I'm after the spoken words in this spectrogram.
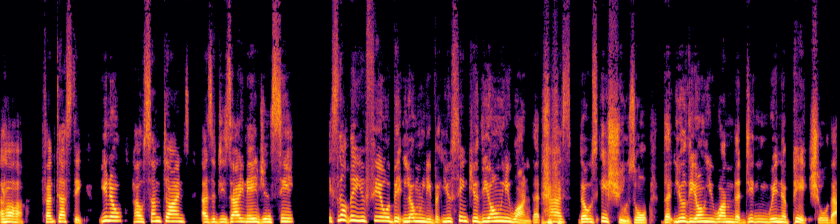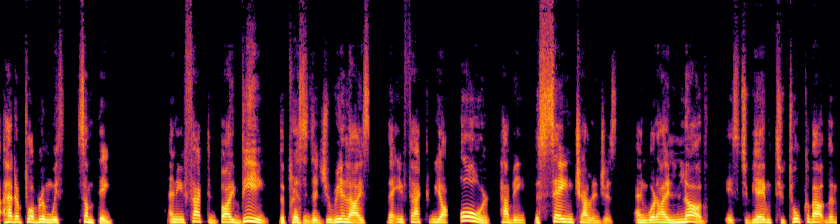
Ah, fantastic. You know how sometimes as a design agency, it's not that you feel a bit lonely, but you think you're the only one that has those issues or that you're the only one that didn't win a pitch or that had a problem with something. And in fact, by being the president, you realize that in fact we are all having the same challenges. And what I love is to be able to talk about them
